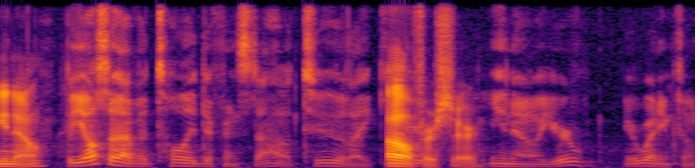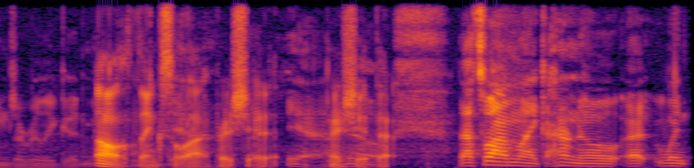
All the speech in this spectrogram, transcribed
You know? But you also have a totally different style too. Like Oh, for sure. You know, your your wedding films are really good. man. Oh, thanks a lot. Appreciate it. Yeah, appreciate no. that. That's why I'm like, I don't know. Uh, when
